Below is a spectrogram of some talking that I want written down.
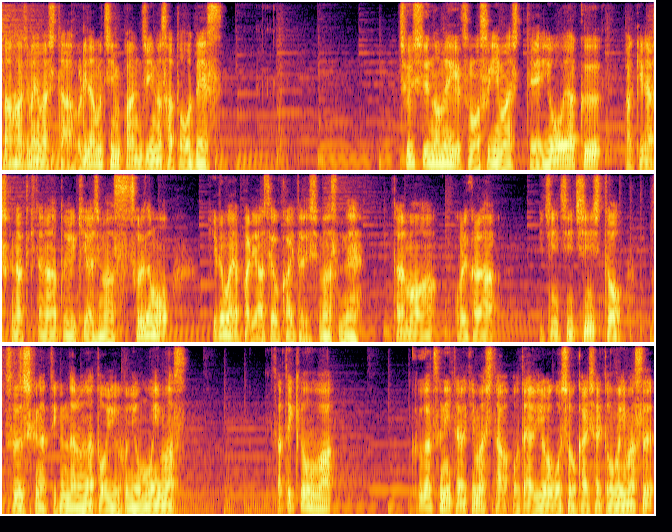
さあ始まりました。フリーダムチンパンジーの佐藤です。中秋の名月も過ぎまして、ようやく秋らしくなってきたなという気がします。それでも、昼間やっぱり汗をかいたりしますね。ただまあ、これから一日一日と涼しくなっていくんだろうなというふうに思います。さて今日は9月にいただきましたお便りをご紹介したいと思います。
